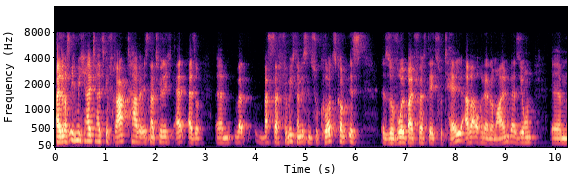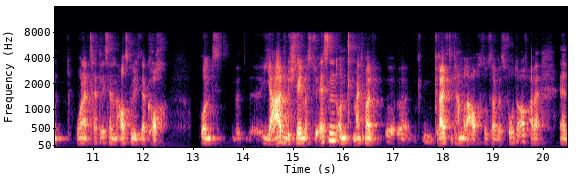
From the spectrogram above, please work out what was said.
Also was ich mich halt, halt gefragt habe, ist natürlich, äh, also ähm, was da für mich so ein bisschen zu kurz kommt, ist, sowohl bei First Dates Hotel, aber auch in der normalen Version. Ähm, Ronald Trettel ist ja ein ausgebildeter Koch. Und äh, ja, die bestellen was zu essen und manchmal äh, greift die Kamera auch sozusagen das Foto auf, aber äh,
